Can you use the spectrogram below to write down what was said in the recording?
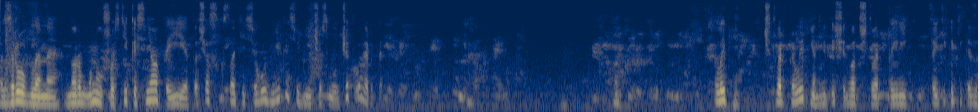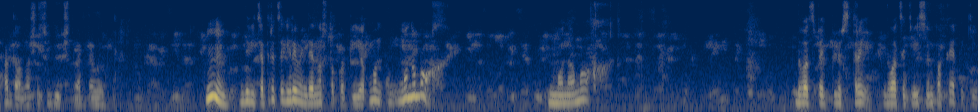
зроблене, ну, щось тільки зняте і є. Зараз, кстати, сьогодні, яке сьогодні число? Четверте. Липня. 4 липня 2024 рік. Це я тільки-тільки згадала, що сьогодні 4 липня. м дивіться, 30 гривень 90 копійок. Мон... Мономах. Мономах. 25 плюс 3, 28 пакетиків.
